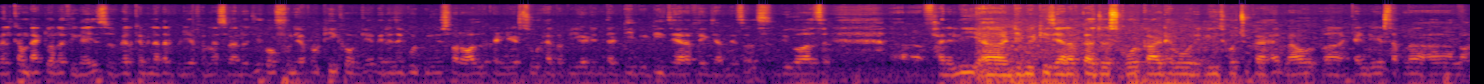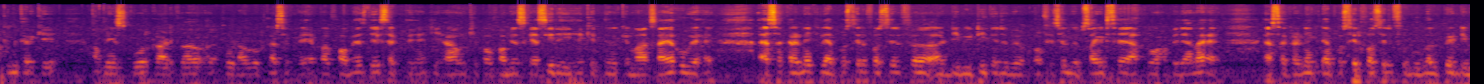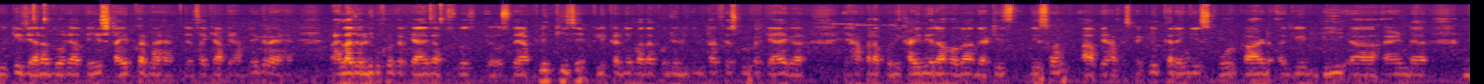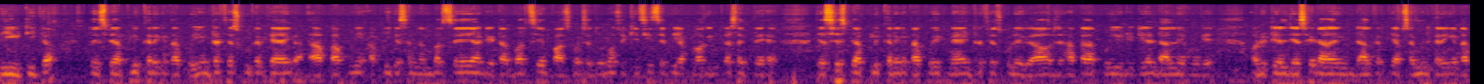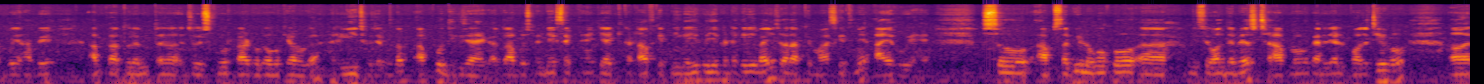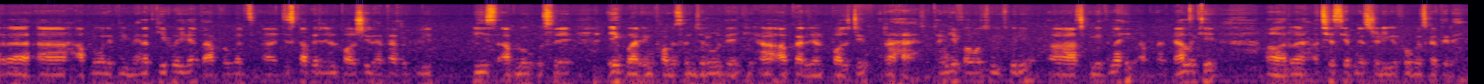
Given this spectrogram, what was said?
Welcome back to all guys welcome in other video for us hopefully आप लोग ठीक होंगे. There is a good news for all the candidates who have appeared in the DBT JRF examinations because finally DBT JRF का जो score card है वो release हो चुका है. नाउ कैंडिडेट्स अपना लॉग इन करके अपने स्कोर कार्ड का को डाउनलोड कर सकते हैं परफॉर्मेंस देख सकते हैं कि हाँ उनकी परफॉर्मेंस कैसी रही है, कितने उनके मार्क्स आए हुए हैं। ऐसा करने के लिए आपको सिर्फ़ और सिर्फ़ डीबीटी के जो ऑफिशियल वेबसाइट्स है, आपको वहाँ पर जाना है। ऐसा करने के लिए आपको सिर्फ़ और सिर्फ़ गूगल पे डी बी टी ग्यारह दो हज़ार तेईस टाइप करना है, जैसा कि आप यहाँ देख रहे हैं। पहला जो लिंक खुल करके आएगा उस पर आप क्लिक कीजिए। क्लिक करने के बाद आपको जो इंटरफेस खुल करके आएगा, यहाँ पर आपको दिखाई दे रहा होगा दैट इज़ दिस वन आप यहाँ पर इस पर क्लिक करेंगे score card gate B and B का। तो इस पर आप क्लिक करेंगे तो आपको ये इंटरफेस खुल करके आएगा। आप अपनी अपलीकेशन नंबर से या डेट ऑफ़ बर्थ से पासवर्ड से, दोनों से किसी से भी आप लॉगिन कर सकते हैं। जैसे इस पर आप क्लिक करेंगे तो आपको एक नया इंटरफेस खुलेगा और जहाँ पर आपको ये डिटेल डालने होंगे और डिटेल जैसे डाल डाल करके आप सबमिट करेंगे तो आपको यहाँ पे आपका तुरंत जो स्कोर कार्ड होगा वो क्या होगा? रिलीज़ हो जाएगा। मतलब आपको दिख जाएगा। तो आप उसमें देख सकते हैं कि आपकी कट ऑफ़ कितनी गई हुई है कैटेगरी वाइज और आपके मार्क्स कितने आए हुए हैं। सो so, आप सभी लोगों को विश ऑल द बेस्ट आप लोगों का रिज़ल्ट पॉजिटिव हो और आप लोगों ने इतनी मेहनत की हुई है तो आप लोग जिसका भी रिज़ल्ट पॉजिटिव रहता है तो प्लीज़ आप लोग उसे एक बार इन्फॉर्मेशन ज़रूर दें कि हाँ आपका रिज़ल्ट पॉजिटिव रहा है। तो thank you for watching this video आज के लिए इतना ही। अपना ख्याल रखिए और अच्छे से अपने स्टडी पे फोकस करते रहिए।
